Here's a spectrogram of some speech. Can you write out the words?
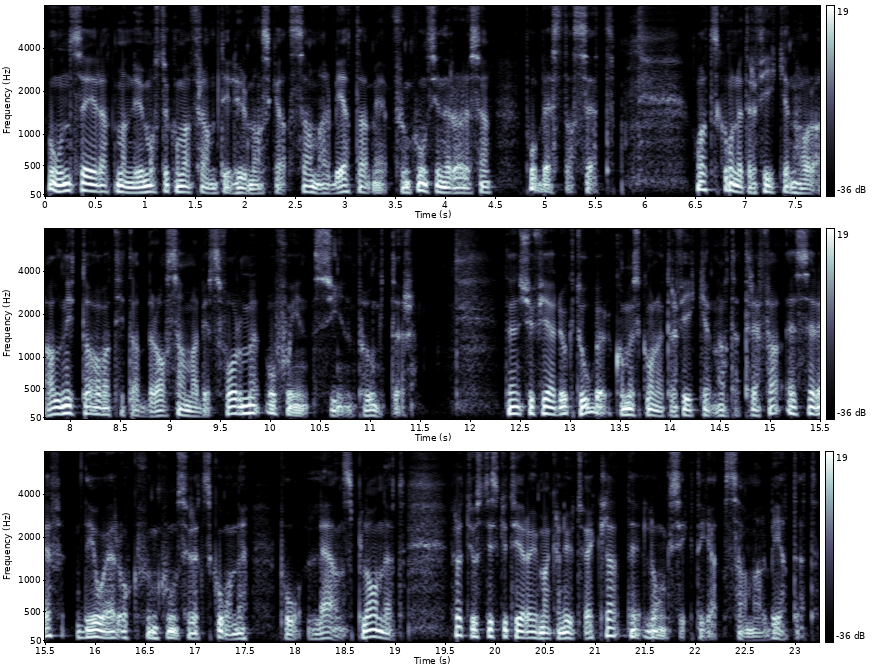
Hon säger att man nu måste komma fram till hur man ska samarbeta med funktionshinderrörelsen på bästa sätt. Och att Skånetrafiken har all nytta av att hitta bra samarbetsformer och få in synpunkter. Den 24 oktober kommer Skånetrafiken att träffa SRF, DHR och Funktionsrätt Skåne på länsplanet för att just diskutera hur man kan utveckla det långsiktiga samarbetet.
